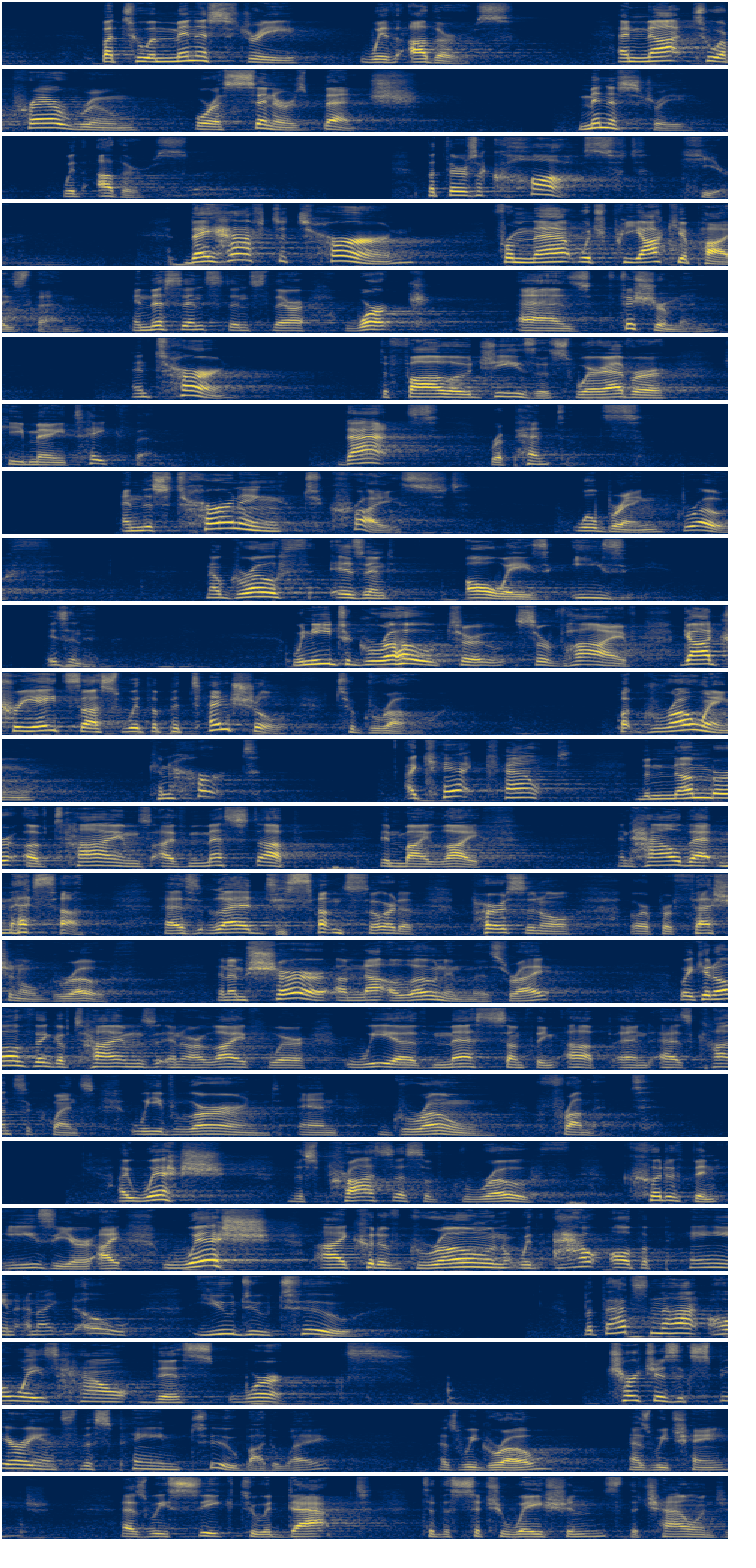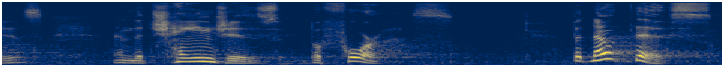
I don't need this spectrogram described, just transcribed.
but to a ministry with others, and not to a prayer room or a sinner's bench. Ministry with others. But there's a cost here. They have to turn from that which preoccupies them, in this instance, their work as fishermen, and turn to follow Jesus wherever he may take them. That's repentance. And this turning to Christ will bring growth. Now, growth isn't always easy, isn't it? We need to grow to survive. God creates us with the potential to grow. But growing can hurt. I can't count the number of times I've messed up in my life and how that mess up has led to some sort of personal or professional growth. And I'm sure I'm not alone in this, right? We can all think of times in our life where we have messed something up, and as consequence, we've learned and grown from it. I wish this process of growth could have been easier. I wish I could have grown without all the pain, and I know you do too. But that's not always how this works. Churches experience this pain too, by the way, as we grow, as we change, as we seek to adapt to the situations, the challenges, and the changes before us. But note this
